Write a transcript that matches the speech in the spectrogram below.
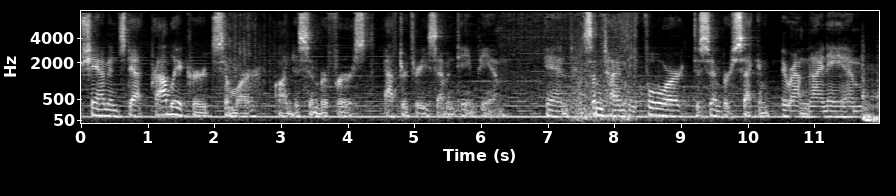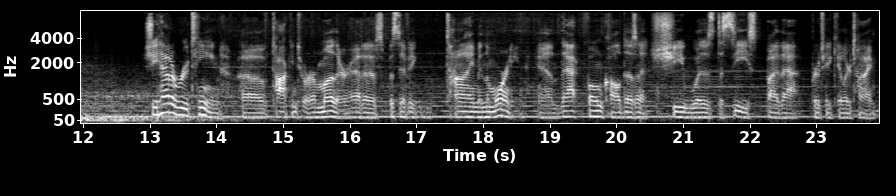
Shannon's death probably occurred somewhere on December 1st after 3:17 p.m. and sometime before December 2nd around 9 a.m. She had a routine of talking to her mother at a specific time in the morning, and that phone call doesn't. She was deceased by that particular time.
